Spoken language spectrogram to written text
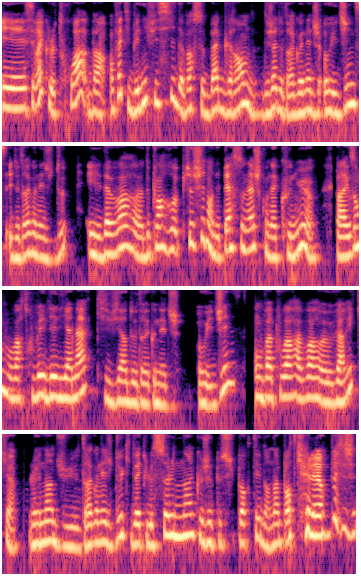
Et c'est vrai que le 3, ben, en fait, il bénéficie d'avoir ce background déjà de Dragon Age Origins et de Dragon Age 2, et d'avoir, euh, de pouvoir repiocher dans des personnages qu'on a connus. Par exemple, on va retrouver Leliana qui vient de Dragon Age Origins. On va pouvoir avoir euh, Varric, le nain du Dragon Age 2, qui doit être le seul nain que je peux supporter dans n'importe quel RPG.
